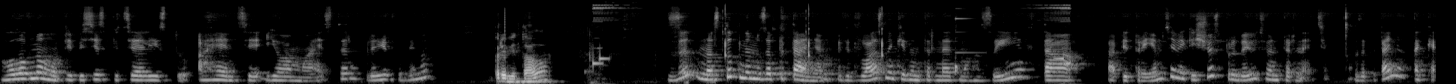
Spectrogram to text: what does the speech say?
головному PPC-спеціалісту агенції UAMeister. Привіт, Вадиме! Привітала. З наступним запитанням від власників інтернет-магазинів та підприємців, які щось продають в інтернеті. Запитання таке:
